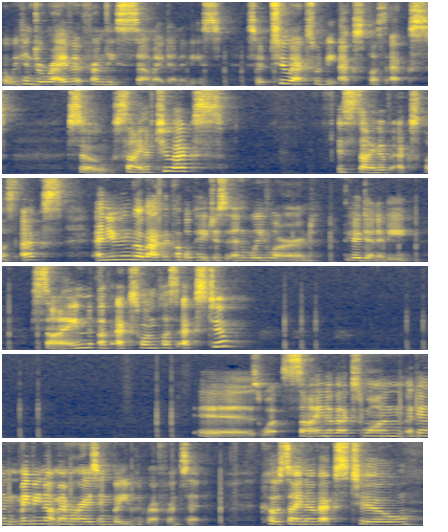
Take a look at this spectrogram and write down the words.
but we can derive it from these sum identities. So 2x would be x plus x. So sine of 2x is sine of x plus x. And you can go back a couple pages and we learned the identity sine of x1 plus x2 is what? Sine of x1, again, maybe not memorizing, but you could reference it. Cosine of x2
